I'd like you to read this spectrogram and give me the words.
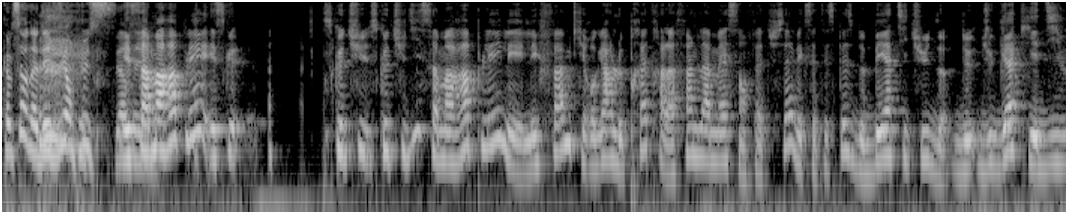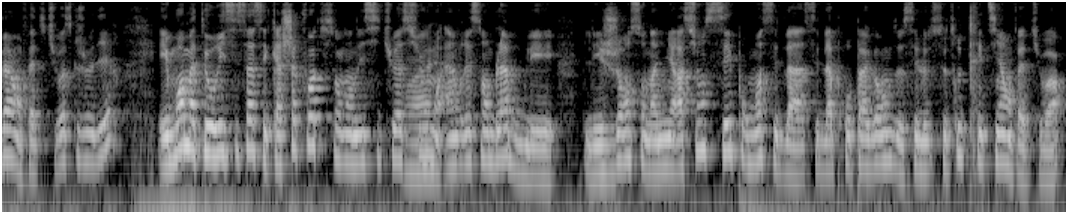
Comme ça, on a des vues en plus. Et ça m'a rappelé, est-ce que ce que tu, ce que tu dis, ça m'a rappelé les, les femmes qui regardent le prêtre à la fin de la messe, en fait, tu sais, avec cette espèce de béatitude du, du gars qui est divin, en fait, tu vois ce que je veux dire? Et moi, ma théorie, c'est ça, c'est qu'à chaque fois qu'ils sont dans des situations Ouais. invraisemblables où les, les gens sont en admiration, c'est pour moi, c'est de la, c'est de la propagande, c'est ce truc chrétien, en fait, tu vois?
